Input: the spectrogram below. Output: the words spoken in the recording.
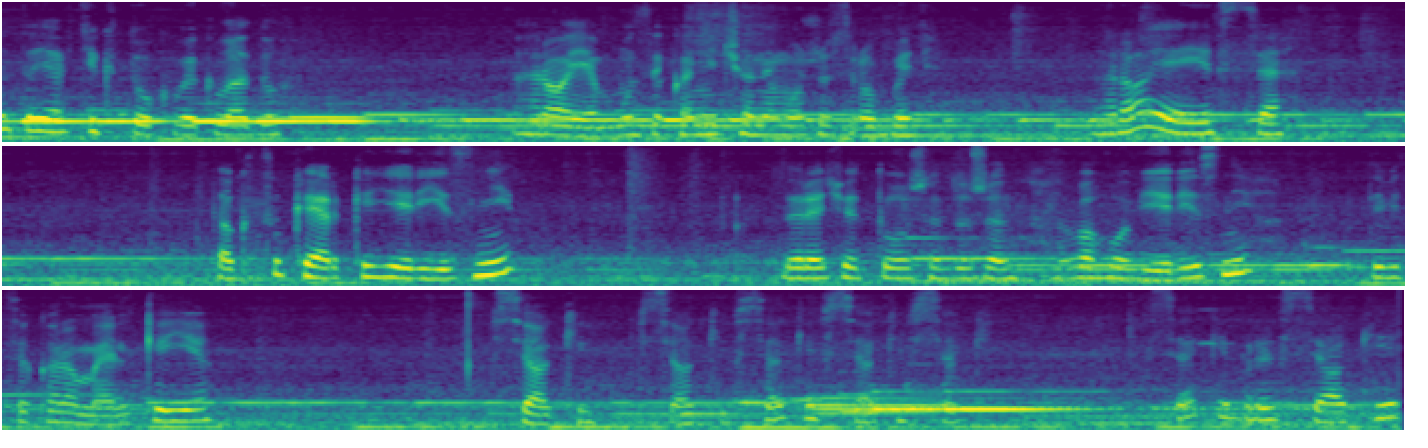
Ну, то я в TikTok викладу. Грає музика, нічого не можу зробити. Грає і все. Так, цукерки є різні. До речі, теж дуже вагові різні. Дивіться, карамельки є. Всякі, всякі, всякі, всякі, всякі. Всякі при всякі.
